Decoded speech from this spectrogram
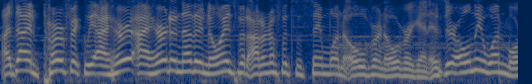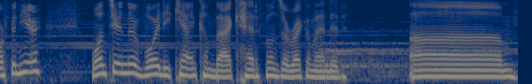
I died perfectly. I heard I heard another noise, but I don't know if it's the same one over and over again. Is there only one morph in here? Once you're in the void, you can't come back. Headphones are recommended. Um...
